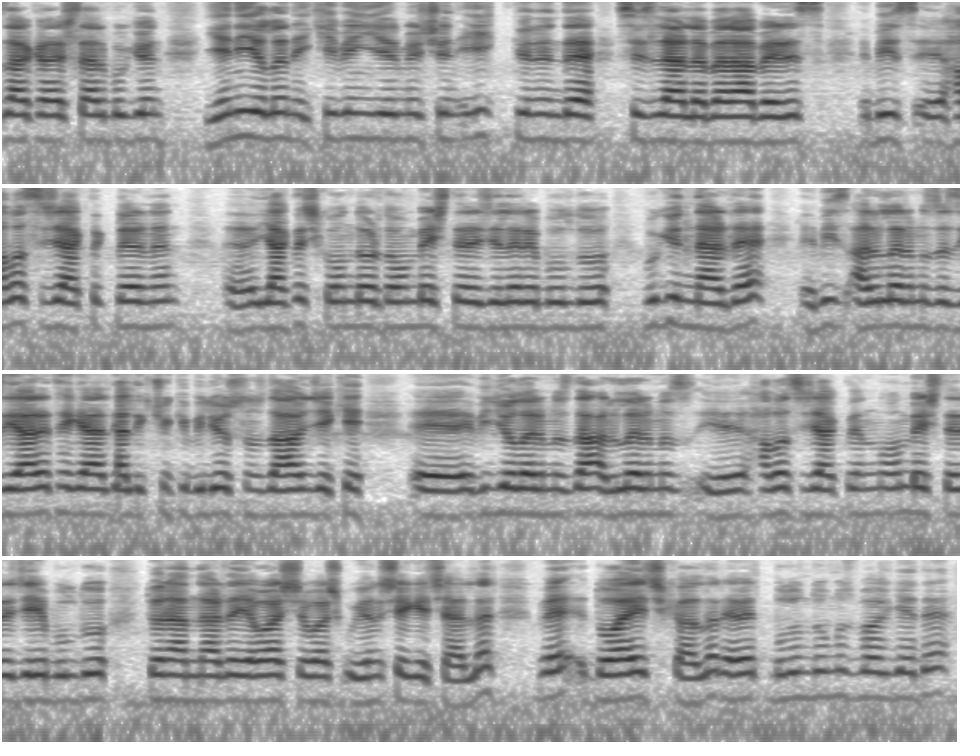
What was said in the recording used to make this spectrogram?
geldiniz arkadaşlar. Bugün yeni yılın 2023'ün ilk gününde sizlerle beraberiz. Biz e, hava sıcaklıklarının e, yaklaşık 14-15 dereceleri bulduğu bu günlerde e, biz arılarımızı ziyarete geldik. Çünkü biliyorsunuz daha önceki e, videolarımızda arılarımız e, hava sıcaklığının 15 dereceyi bulduğu dönemlerde yavaş yavaş uyanışa geçerler ve doğaya çıkarlar. Evet bulunduğumuz bölgede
